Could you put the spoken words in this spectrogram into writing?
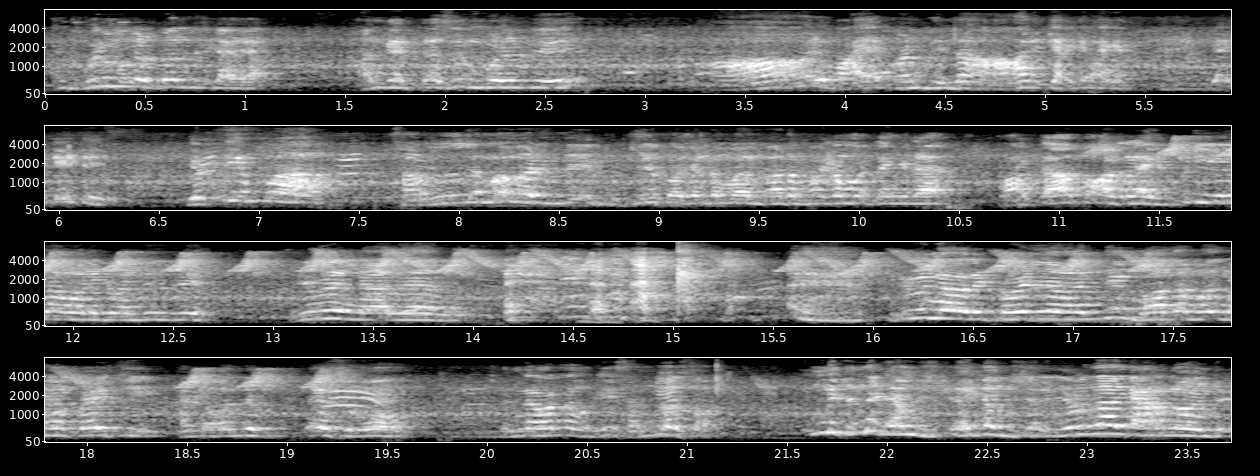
அஞ்சு குடும்பங்கள் உட்காந்துருக்காங்க அங்கே பேசும்பொழுது ஆள் வாய பண்ணுதுன்னா ஆள் கேட்குறாங்க கேட்டுட்டு எப்படிப்பா சரளமாக வருது. புத்திய பக்கமா பாட்டை பார்க்க மாட்டேங்கிற. பாட்டா பாடுற. எப்படி எல்லாம் உனக்கு வந்தது? திருவண்ணாமலை. திருவண்ணாமலை கோயிலில் வந்து மொத முதல் நாங்கள் பேச்சு. அங்கே வந்து பேசுவோம். சொன்னவரை ஒரே சந்தோஷம். இன்னும் என்ன காமிச்சு காமிச்சார் இவர் தான் காரணம் வந்து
